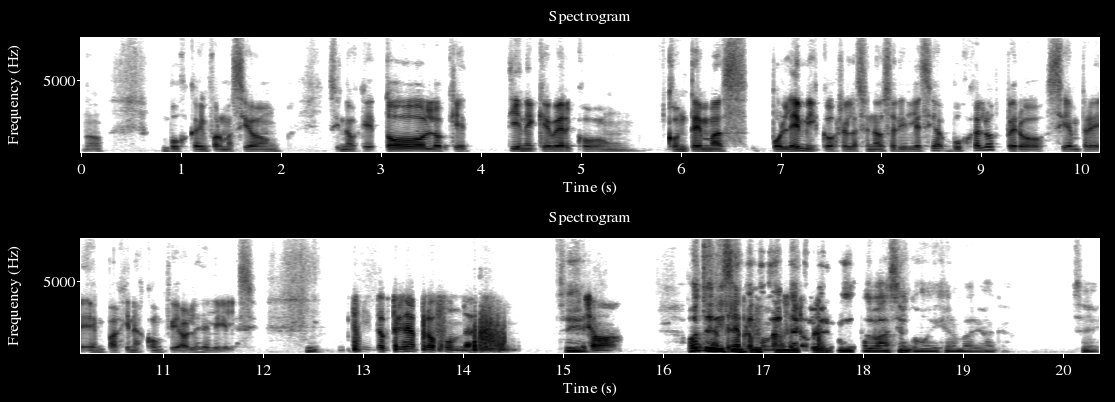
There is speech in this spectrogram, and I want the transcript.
¿no? Busca información, sino que todo lo que tiene que ver con, con temas polémicos relacionados a la iglesia, búscalos, pero siempre en páginas confiables de la iglesia. Sí, doctrina profunda. Sí. o te dicen que no tiene nada que ver con la salvación, como dijeron varios acá. Sí.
